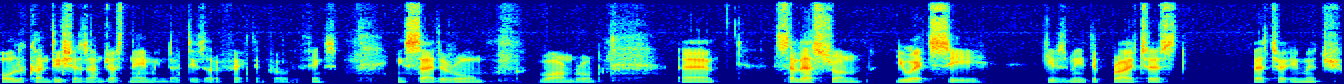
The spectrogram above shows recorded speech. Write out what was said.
all the conditions i'm just naming that these are affecting probably things inside the room warm room uh, celestron uhc gives me the brightest better image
